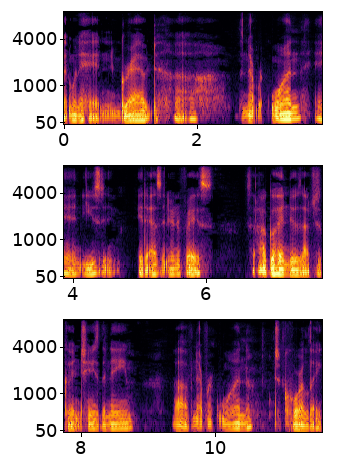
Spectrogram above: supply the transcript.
it went ahead and grabbed uh, the network one and using it as an interface. So I'll go ahead and do is I'll just go ahead and change the name of network one to correlate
